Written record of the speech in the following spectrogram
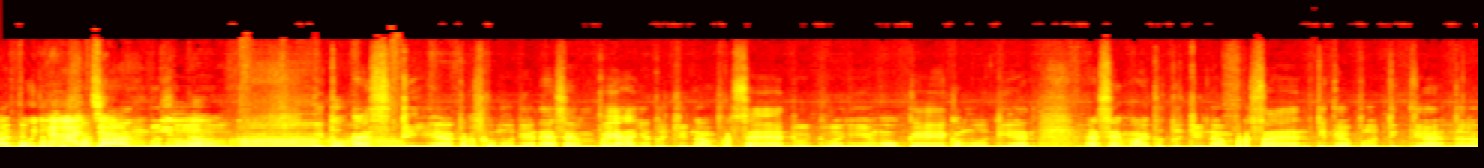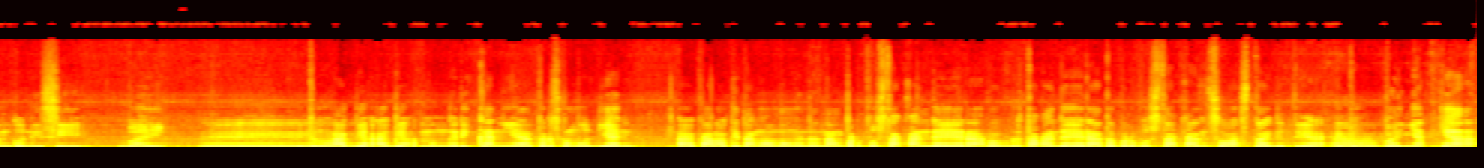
ada Punya perpustakaan, aja, betul. gitu. Ah. Itu SD ya. Terus kemudian SMP hanya 76%, dua-duanya yang oke. Kemudian SMA itu 76%, 33 dalam kondisi baik. Hmm. Itu agak-agak mengerikan ya. Terus kemudian eh, kalau kita ngomongin tentang perpustakaan daerah, perpustakaan daerah atau perpustakaan swasta gitu ya, itu banyaknya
